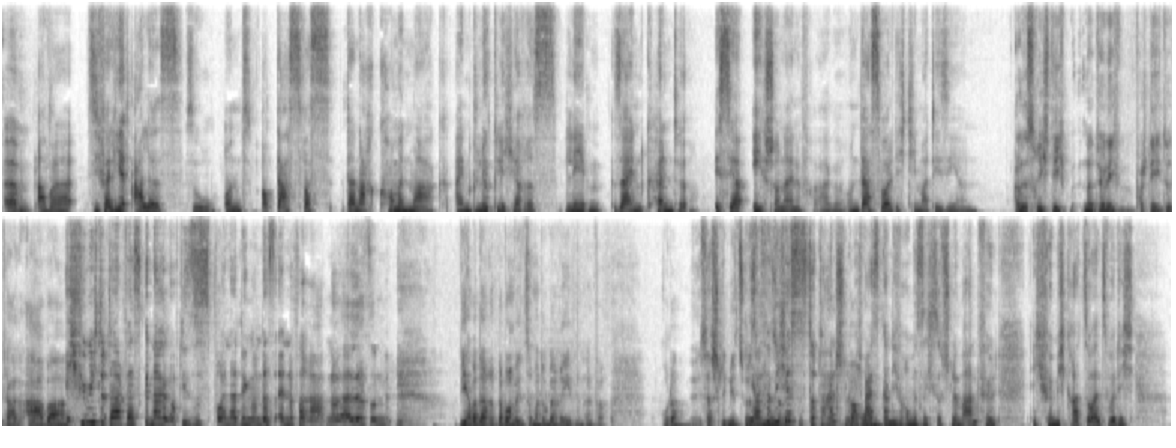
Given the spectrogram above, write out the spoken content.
Ähm, aber sie verliert alles so. Und ob das, was danach kommen mag, ein glücklicheres Leben sein könnte, ist ja eh schon eine Frage. Und das wollte ich thematisieren. Alles richtig, natürlich verstehe ich total, aber Ich fühle mich total festgenagelt auf dieses Spoiler-Ding und das Ende verraten und alles. Und wie, aber da, da wollen wir jetzt doch mal drüber reden einfach. Oder? Ist das schlimm jetzt? ja, für mich ist es total schlimm. Warum? Ich weiß gar nicht, warum es sich so schlimm anfühlt. Ich fühle mich gerade so, als würde ich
